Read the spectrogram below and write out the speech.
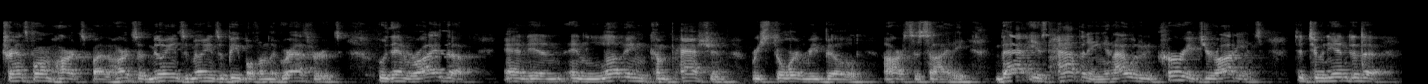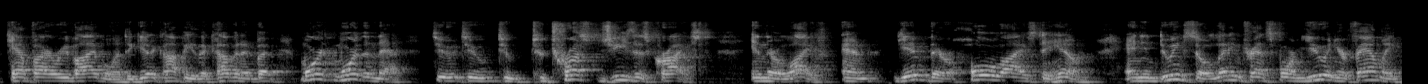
transform hearts by the hearts of millions and millions of people from the grassroots, who then rise up and in, in loving compassion restore and rebuild our society. That is happening, and I would encourage your audience to tune in to the Campfire Revival and to get a copy of the Covenant. But more more than that, to to to to trust Jesus Christ in their life and give their whole lives to Him. And in doing so, let Him transform you and your family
